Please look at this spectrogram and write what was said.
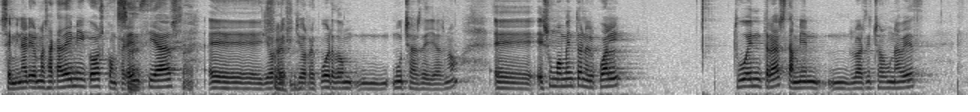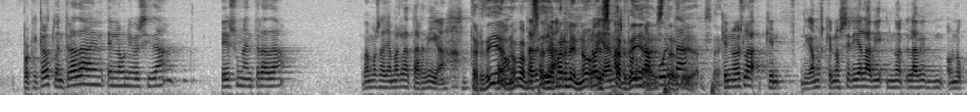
seminarios más académicos, conferencias, sí. eh, yo, re- yo recuerdo muchas de ellas. ¿no? Eh, es un momento en el cual tú entras, también mm, lo has dicho alguna vez, porque claro, tu entrada en, en la universidad es una entrada, vamos a llamarla tardía. Tardía, ¿no? Vamos a llamarle, no, y es tardía, una es tardía, sí. que no es la, que digamos que no sería la, no, la no,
